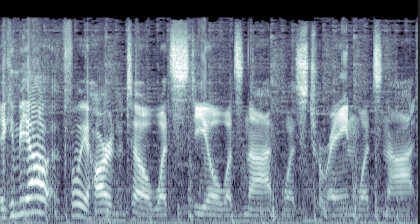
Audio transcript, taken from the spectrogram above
It can be awfully hard to tell what's steel, what's not, what's terrain, what's not.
